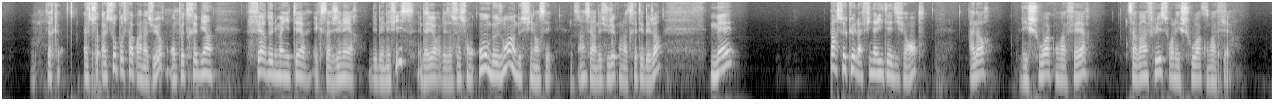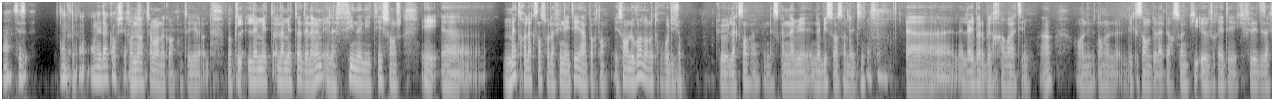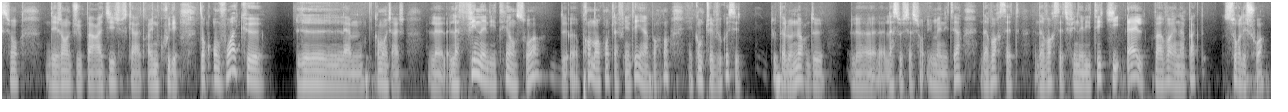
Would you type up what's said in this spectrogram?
C'est-à-dire qu'elles ne s'opposent pas par nature. On peut très bien faire de l'humanitaire et que ça génère des bénéfices. Et d'ailleurs, les associations ont besoin de se financer. Hein, c'est un des sujets qu'on a traité déjà. Mais parce que la finalité est différente, alors les choix qu'on va faire, ça va influer sur les choix qu'on va faire. Hein, on, est d'accord, cher. On est entièrement d'accord. Donc la, méthode, la, méthode, est la même et la finalité change. Et euh, mettre l'accent sur la finalité est important. Et ça, on le voit dans notre religion. Que l'accent, ce que Nabi, Nabi a dit, euh, l'Ibar bil khawatim. Hein, on est dans l'exemple de la personne qui œuvrait, des, qui faisait des actions des gens du paradis jusqu'à être à une coudée. Donc on voit que la, comment dirais-je, la, finalité en soi, de euh, prendre en compte la finalité est important. Et comme tu as vu que c'est tout à l'honneur de l'association humanitaire d'avoir cette, d'avoir cette finalité qui, elle, va avoir un impact sur les choix,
